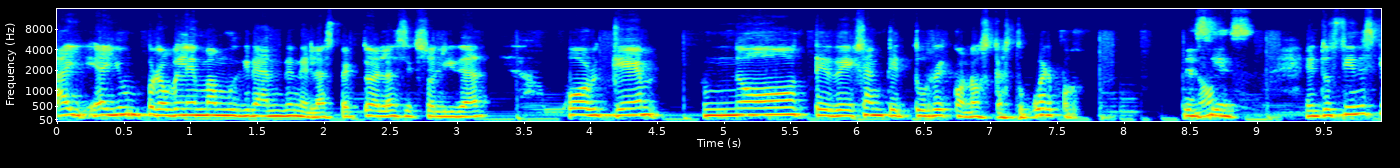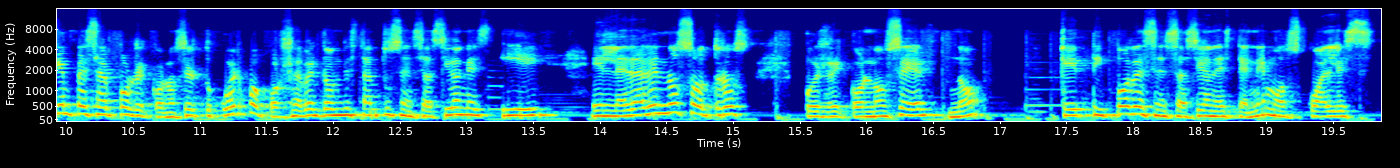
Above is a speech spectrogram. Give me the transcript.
hay, un problema muy grande en el aspecto de la sexualidad porque no te dejan que tú reconozcas tu cuerpo. Así es. Entonces tienes que empezar por reconocer tu cuerpo, por saber dónde están tus sensaciones y en la edad de nosotros, pues reconocer, ¿no? ¿Qué tipo de sensaciones tenemos? ¿Cuáles,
